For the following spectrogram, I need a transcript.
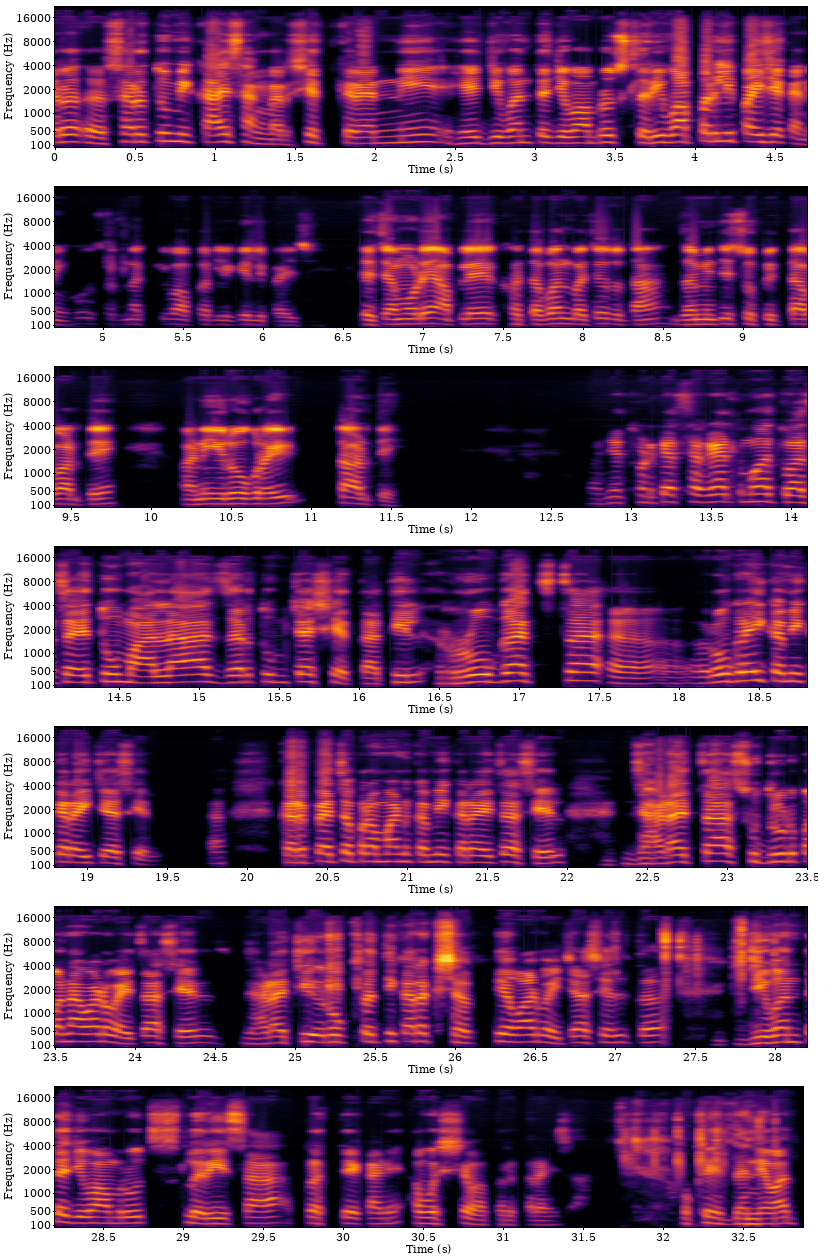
तर सर तुम्ही काय सांगणार? शेतकऱ्यांनी हे जिवंत जीवामृत स्लरी वापरली पाहिजे का नाही? हो सर नक्की वापरली गेली पाहिजे. त्याच्यामुळे आपले खत पण बचत होता जमिनीची सुपीकता वाढते आणि रोगराई टाळते. म्हणजे थोडक्यात सगळ्यात महत्वाचं आहे तुम्हाला जर तुमच्या शेतातील रोगाचा रोगराई कमी करायची असेल करप्याचं प्रमाण कमी करायचं असेल झाडाचा सुदृढपणा वाढवायचा असेल झाडाची रोगप्रतिकारक शक्ती वाढवायची असेल तर जिवंत जीवामृत स्लरीचा प्रत्येकाने अवश्य वापर करायचा. ओके धन्यवाद.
